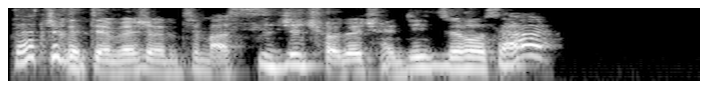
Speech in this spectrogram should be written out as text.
那这个 division 起码四支球队全进季后赛。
